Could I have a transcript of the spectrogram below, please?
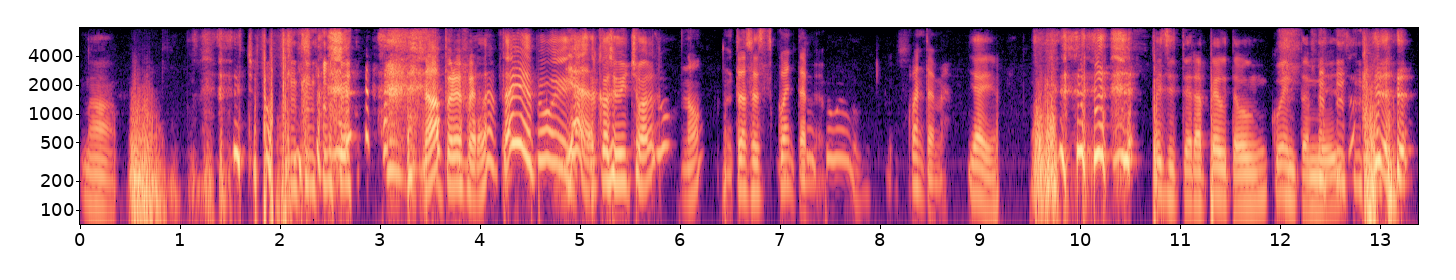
No. No, pero es verdad. Está bien, pero güey, Ya. ¿acaso he dicho algo? ¿No? Entonces, cuéntame, cuéntame. Ya, ya. pues si terapeuta, un cuéntame eso.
